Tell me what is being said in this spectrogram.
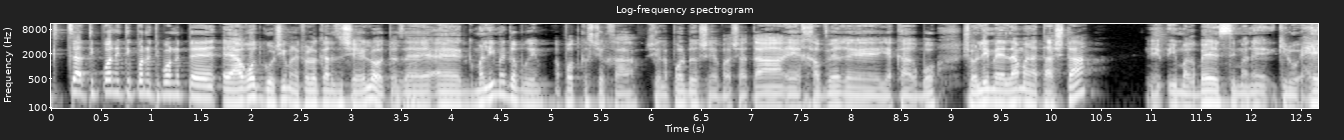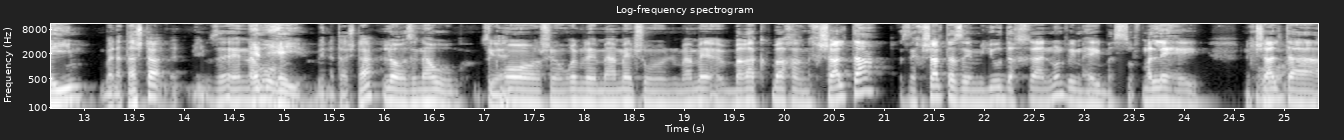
קצת טיפונת, טיפונת, טיפונת אה, הערות גולשים, אני אפילו לא אקרא לזה שאלות. אז אה, גמלים מדברים, הפודקאסט שלך, של הפועל באר שבע, שאתה חבר יקר בו, שואלים למה נטשת, עם- הרבה סימני, כאילו, היים בנטשת, זה אין נהוג. היי בנטשת. לא, זה נהוג. זה כן. כמו שאומרים למאמן שהוא, מאמן, ברק בכר, נכשלת, אז נכשלת זה עם י' אחרי הנון ועם ה' בסוף, מלא ה'. נכשלת, אה,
